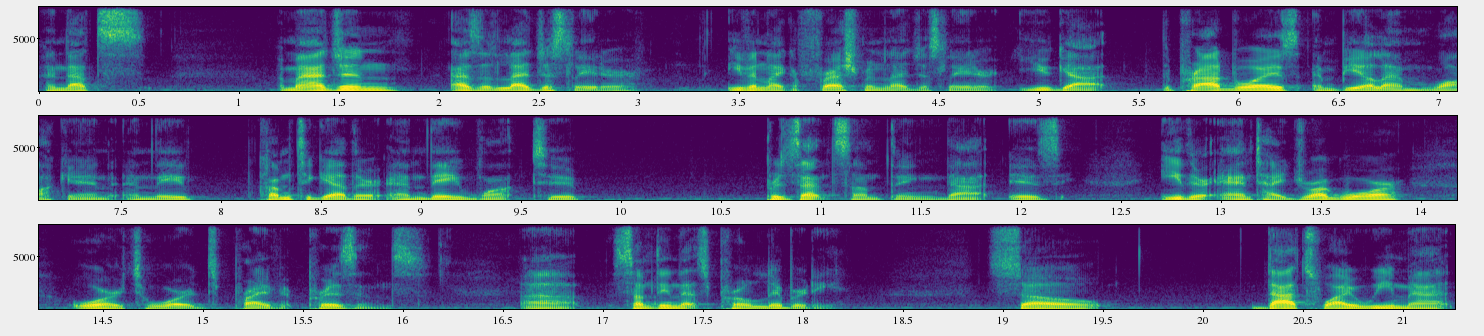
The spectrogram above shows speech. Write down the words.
And that's imagine as a legislator, even like a freshman legislator, you got the Proud Boys and BLM walk in and they come together and they want to present something that is either anti-drug war or towards private prisons, uh, something that's pro liberty. So that's why we met,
